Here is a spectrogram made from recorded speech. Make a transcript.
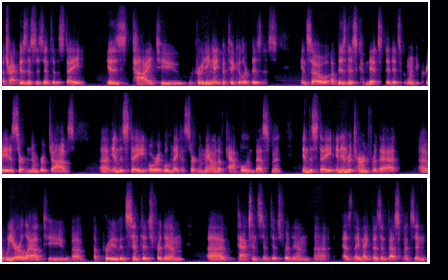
attract businesses into the state is tied to recruiting a particular business. And so a business commits that it's going to create a certain number of jobs uh, in the state, or it will make a certain amount of capital investment in the state. And in return for that, uh, we are allowed to uh, approve incentives for them, uh, tax incentives for them uh, as they make those investments and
